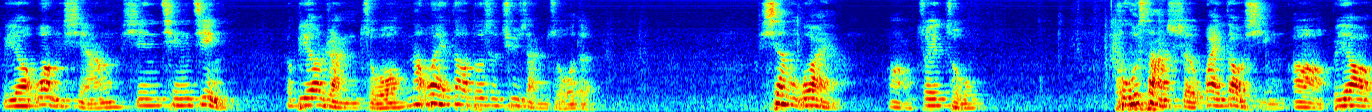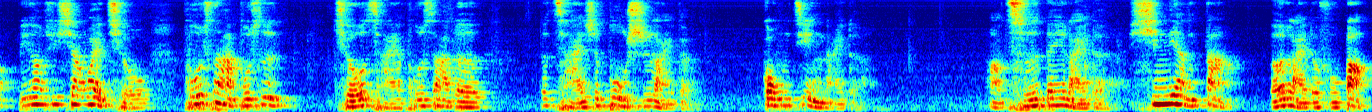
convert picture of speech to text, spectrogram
不要妄想，心清净，不要染着。那外道都是去染着的。向外啊，追逐。菩萨舍外道行啊，不要不要去向外求。菩萨不是求财，菩萨的的财是布施来的。恭敬来的，啊，慈悲来的，心量大而来的福报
